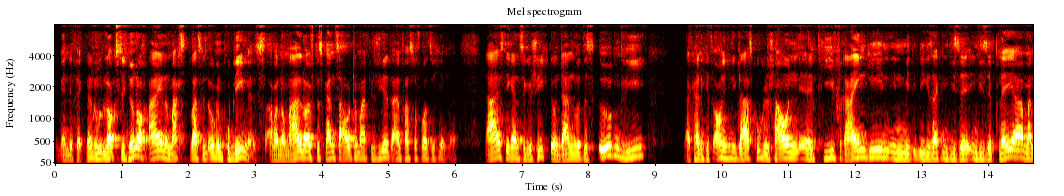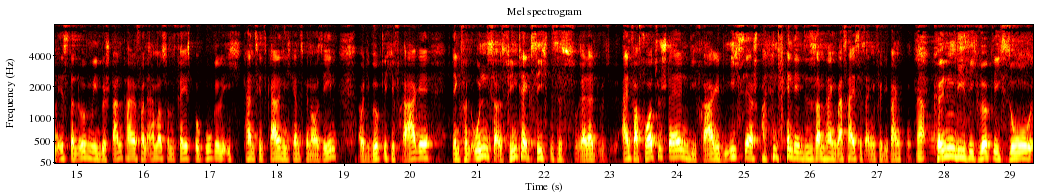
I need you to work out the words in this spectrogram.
im Endeffekt. Ne? Du loggst dich nur noch ein und machst was, wenn irgendein Problem ist. Aber normal läuft das Ganze automatisiert einfach so vor sich hin. Ne? Da ist die ganze Geschichte und dann wird es irgendwie da kann ich jetzt auch nicht in die Glaskugel schauen, äh, tief reingehen, in, mit, wie gesagt, in diese, in diese Player. Man ist dann irgendwie ein Bestandteil von Amazon, Facebook, Google. Ich kann es jetzt gerade nicht ganz genau sehen. Aber die wirkliche Frage, ich denke von uns aus Fintech-Sicht ist es relativ einfach vorzustellen. Die Frage, die ich sehr spannend finde in diesem Zusammenhang, was heißt das eigentlich für die Banken? Können die sich wirklich so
